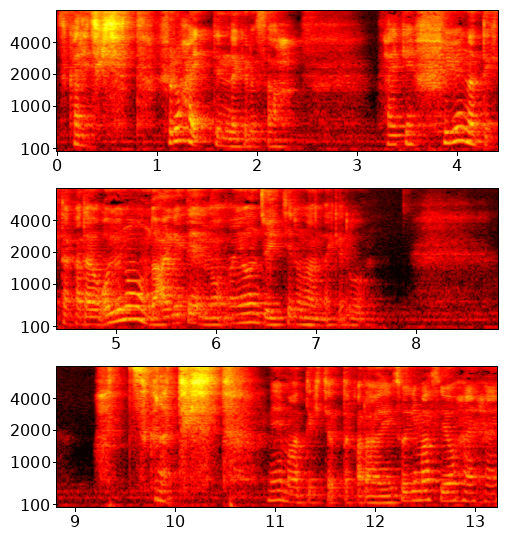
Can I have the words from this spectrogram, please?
疲れてきちゃった風呂入ってんだけどさ最近冬になってきたからお湯の温度上げてんの。まあ、41度なんだけど、暑くなってきちゃった。目回ってきちゃったから急ぎますよ。はいはいはいはい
